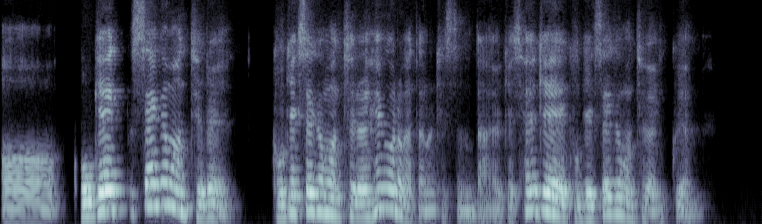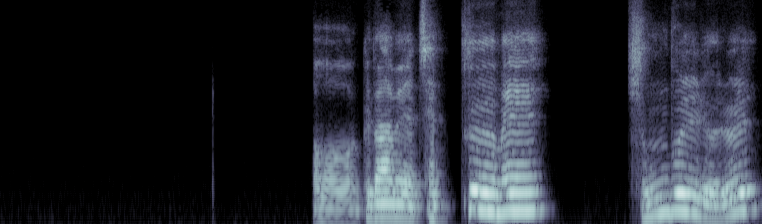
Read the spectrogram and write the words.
어, 고객 세그먼트를, 고객 세그먼트를 행으로 갖다 놓겠습니다. 이렇게 세 개의 고객 세그먼트가 있고요. 어, 그 다음에 제품의 중분류를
